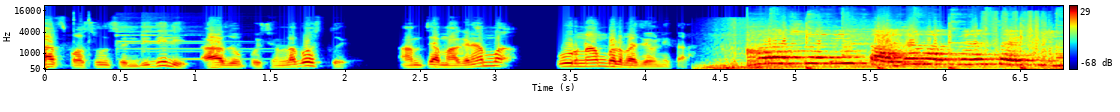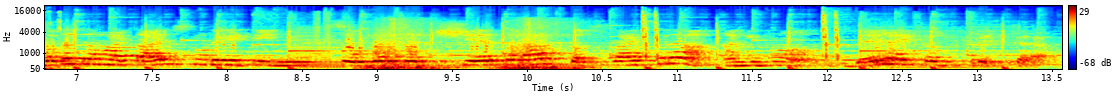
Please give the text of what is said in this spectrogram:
आजपासून संधी दिली. आज उपोषणाला बसतोय. आमच्या मागण्या पूर्ण अंमलबजावणी करा. महाराष्ट्रातील ताज्या बातम्यांसाठी बघत रहा टाइम्स टुडे टीव्ही सोबतच शेअर करा सबस्क्राईब करा आणि हा बेल आयकॉन प्रेस करा.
